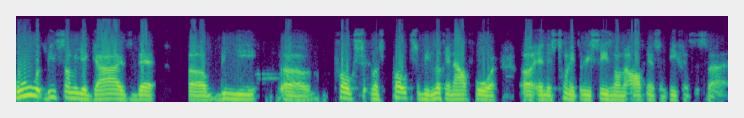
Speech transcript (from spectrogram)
who would be some of your guys that uh, be uh, folks folks should be looking out for uh, in this 23 season on the offense and defensive side?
